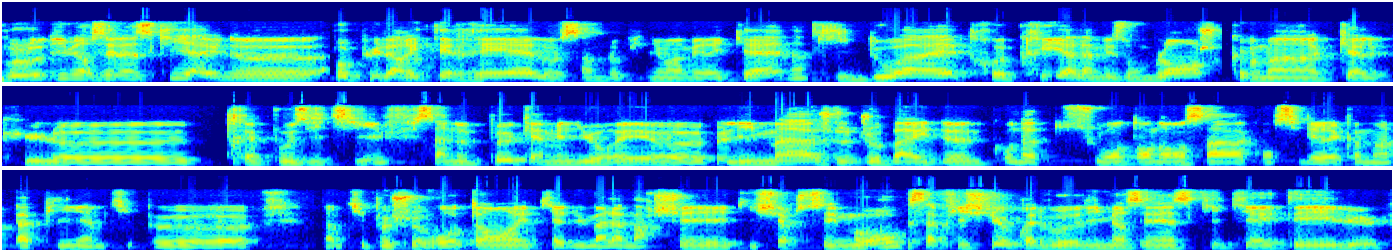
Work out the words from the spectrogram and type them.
Volodymyr Zelensky a une euh, popularité réelle au sein de l'opinion américaine qui doit être pris à la Maison Blanche comme un calcul euh, très positif. Ça ne peut qu'améliorer euh, l'image de Joe Biden qu'on a souvent tendance à considérer comme un papy un petit peu, un petit peu chevrotant et qui a du mal à marcher et qui cherche ses mots. S'afficher auprès de Volodymyr Zelensky qui a été élu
